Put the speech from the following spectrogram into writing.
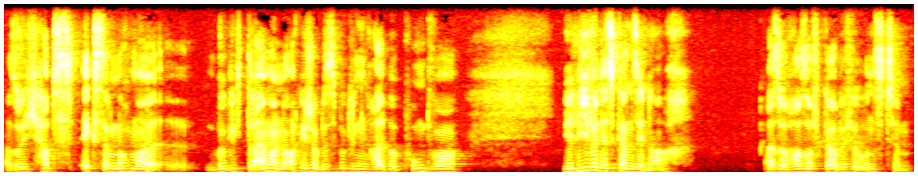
also ich habe es extra nochmal äh, wirklich dreimal nachgeschaut, ob das wirklich ein halber Punkt war. Wir liefern das Ganze nach. Also Hausaufgabe für uns, Tim.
